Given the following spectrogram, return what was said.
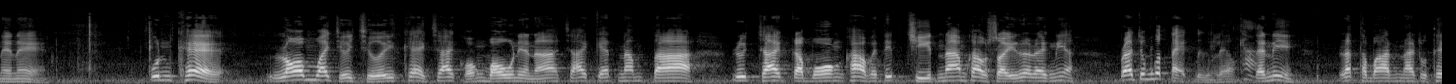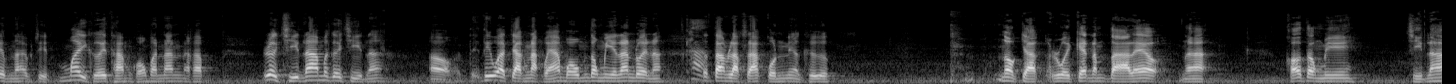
แน่ๆ คุณแค่ ล้อมไว้เฉยๆ แค่ใช้ของเบาเนี่ยนะ ใช้แก๊สน้ำตา หรือใช้กระบองข้าวไปติดฉีดน้ำเข้าใส่หรืออะไรเนี่ยประชาชนก็แตกตื่นแล้วค่ะแต่นี่รัฐบาลนายสุเทพนายประสิทธิ์ไม่เคยทำของพันนั้นนะครับ เรื่องฉีดน้ำไม่เคยฉีดนะอ้าวที่ที่ว่าจากหนักไปหาเบามันต้องมีอันนั้นด้วยนะค่ะถ้าตามหลักสากลเนี่ยคือ นอกจากโรยแก๊สน้ำตาแล้วนะเขาต้องมีฉีดน้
